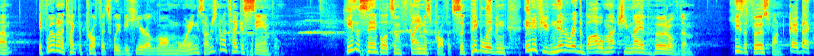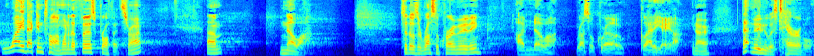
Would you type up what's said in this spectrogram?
Um, if we were going to take the prophets, we'd be here a long morning, so I'm just going to take a sample. Here's a sample of some famous prophets. So people even, even if you've never read the Bible much, you may have heard of them. Here's the first one. Go back, way back in time, one of the first prophets, right? Um, Noah. So there was a Russell Crowe movie. I'm Noah, Russell Crowe, Gladiator. You know, that movie was terrible.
